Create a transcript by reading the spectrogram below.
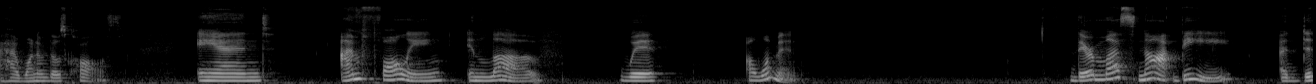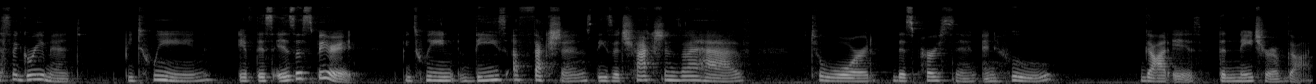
I had one of those calls. And I'm falling in love with a woman there must not be a disagreement between, if this is a spirit, between these affections, these attractions that I have toward this person and who God is, the nature of God.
